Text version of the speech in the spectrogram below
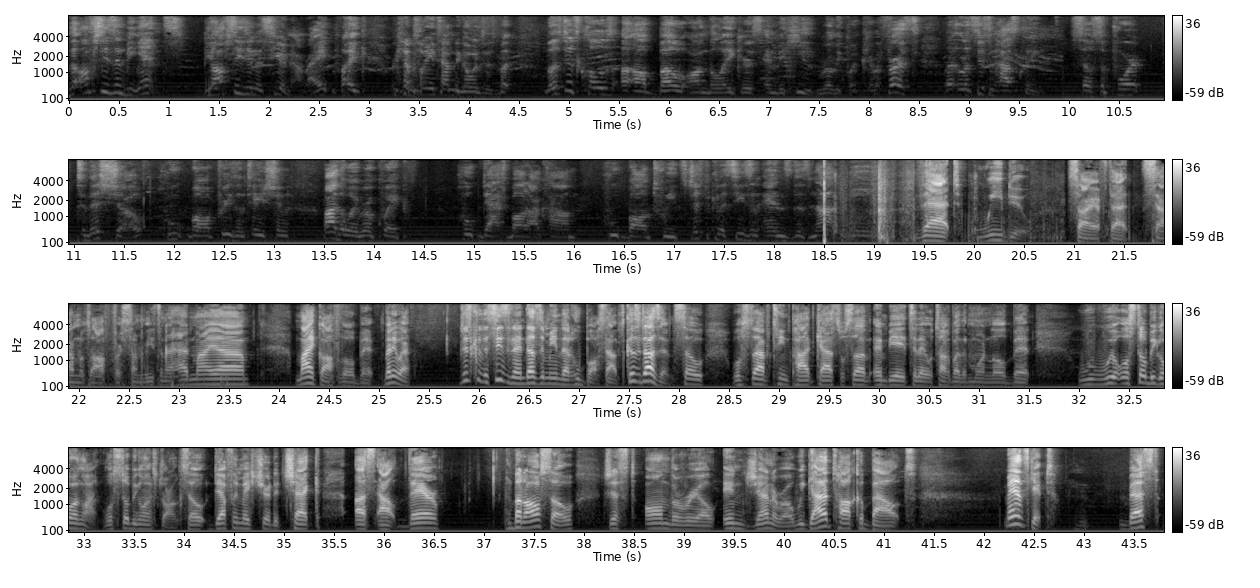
The off season begins. The off season is here now, right? Like we're gonna have plenty of time to go into this, but let's just close a, a bow on the Lakers and the Heat really quick here. But first, let, us do some house cleaning. So support to this show, Hoop Ball presentation. By the way, real quick, hoop-ball.com, Tweets. Just because the season ends does not mean that we do. Sorry if that sound was off for some reason. I had my uh, mic off a little bit. But anyway, just because the season ends doesn't mean that hoop ball stops because it doesn't. So we'll still have team podcasts. We'll still have NBA today. We'll talk about that more in a little bit. We'll, we'll still be going on. We'll still be going strong. So definitely make sure to check us out there. But also, just on the real in general, we got to talk about Manscaped. Best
